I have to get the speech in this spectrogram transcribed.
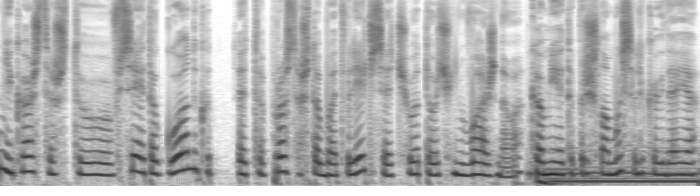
мне кажется, что вся эта гонка это просто чтобы отвлечься от чего-то очень важного. Ко мне это пришла мысль, когда я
